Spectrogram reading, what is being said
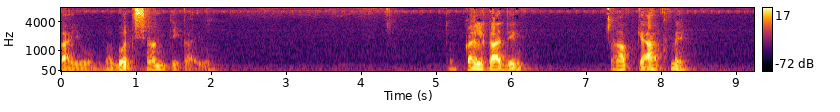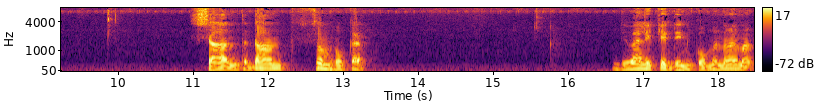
का योग, भगवत शांति का योग। तो कल का दिन आपके हाथ में शांत दांत सम होकर दिवाली के दिन को मनाना,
